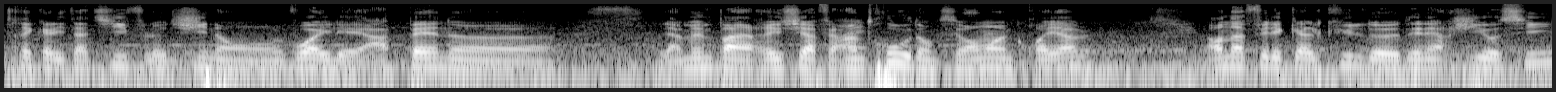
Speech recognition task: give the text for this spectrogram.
très qualitatif. Le jean, on le voit, il est à peine. euh, il a même pas réussi à faire un trou, donc c'est vraiment incroyable. On a fait les calculs d'énergie aussi,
